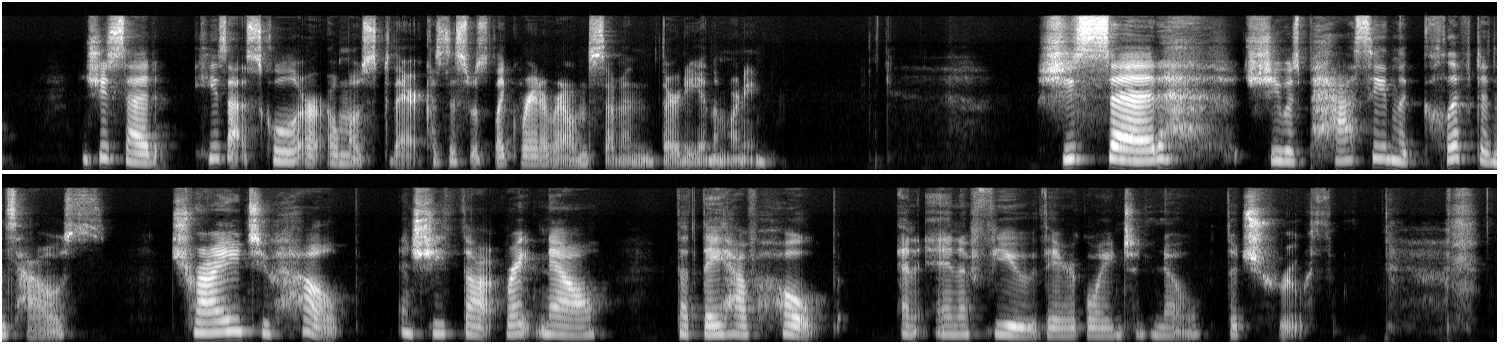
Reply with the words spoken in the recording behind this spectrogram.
And she said, He's at school or almost there, because this was like right around 7:30 in the morning. She said she was passing the Clifton's house trying to help, and she thought right now that they have hope, and in a few they are going to know the truth.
